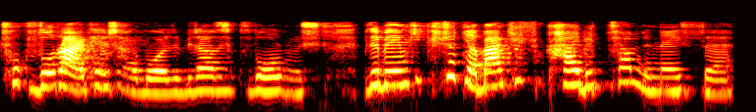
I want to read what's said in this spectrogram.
Çok zor arkadaşlar bu arada. Birazcık zormuş. Bir de benimki küçük ya. Ben kesin kaybedeceğim de neyse.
